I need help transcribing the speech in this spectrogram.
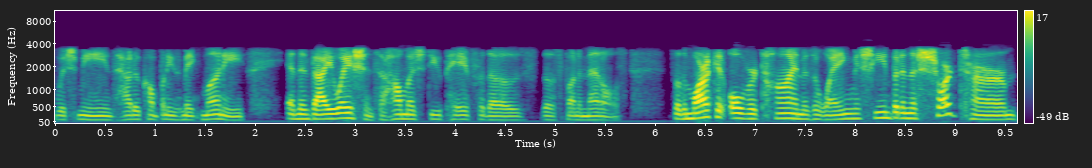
which means how do companies make money, and then valuation. So how much do you pay for those those fundamentals? So the market over time is a weighing machine, but in the short term,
